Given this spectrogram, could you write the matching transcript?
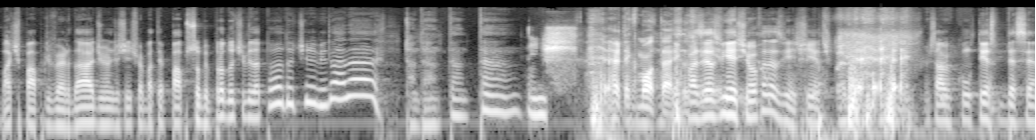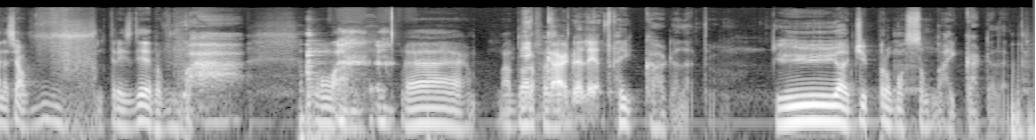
bate-papo de verdade, onde a gente vai bater papo sobre produtividade. Produtividade. Tan, tan, tan, tan. Ixi, Tem que montar Tem que fazer as vinhetinhas, vou fazer as vinhetinhas. Tipo, sabe, com o texto descendo assim, ó. Em 3D. uá. Vamos lá. É, adoro fazer. Ricardo Eletro. Ricardo Eletro. Dia de promoção da Ricardo Eletro.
